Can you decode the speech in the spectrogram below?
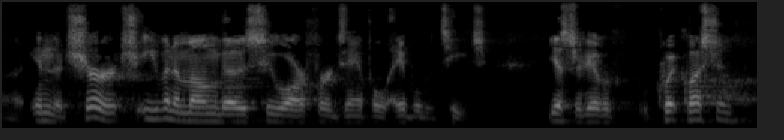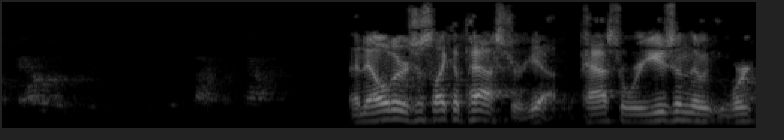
uh, in the church, even among those who are, for example, able to teach. Yes, sir. Do you have a quick question? An elder is just like a pastor. Yeah, pastor. We're using the we're,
